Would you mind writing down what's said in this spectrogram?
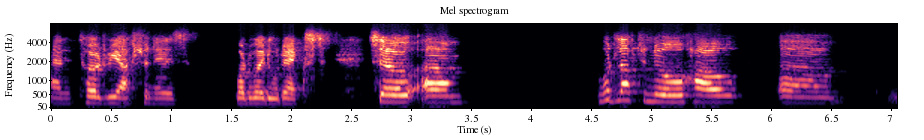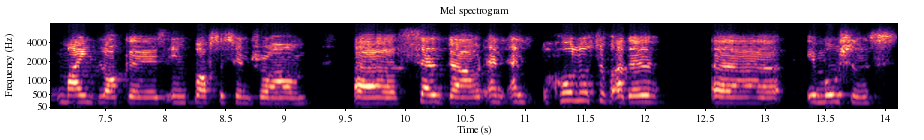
And third reaction is, what do I do next? So um, would love to know how mind blockers, imposter syndrome, uh, self-doubt, and, and a whole host of other uh, emotions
